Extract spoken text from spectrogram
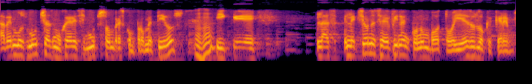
habemos muchas mujeres y muchos hombres comprometidos y que las elecciones se definan con un voto y eso es lo que queremos,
